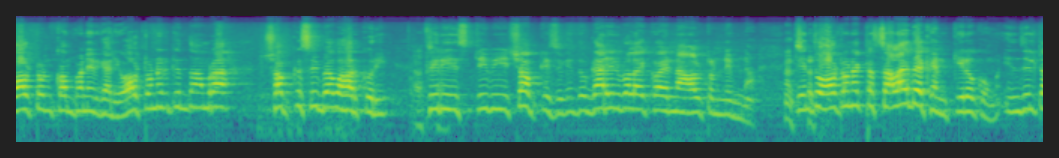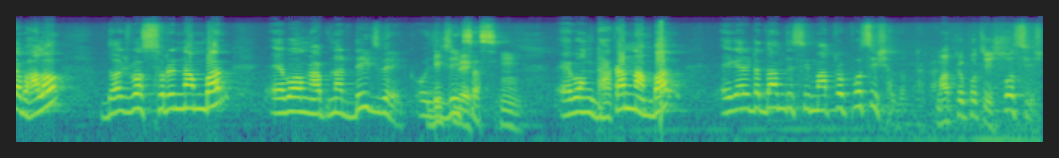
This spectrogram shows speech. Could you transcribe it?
ওয়ালটন কোম্পানির গাড়ি। ওয়ালটনের কিন্তু আমরা সব কিছুই ব্যবহার করি। ফ্রিজ টিভি সব কিছু কিন্তু গাড়ির বেলায় কয় না অল্টন নিম না। কিন্তু অল্টন একটা চালাই দেখেন কীরকম। ইঞ্জিলটা ভালো দশ বছরের নাম্বার এবং আপনার ডিস্ক ব্রেক ওই যে ডিস্ক আছে। এবং ঢাকার নাম্বার এই গাড়িটার দাম দিচ্ছি মাত্র পঁচিশ হাজার টাকা। মাত্র পঁচিশ? পঁচিশ।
